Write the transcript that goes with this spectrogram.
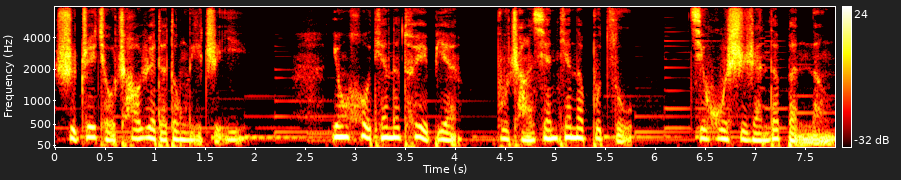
是追求超越的动力之一，用后天的蜕变补偿先天的不足，几乎是人的本能。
